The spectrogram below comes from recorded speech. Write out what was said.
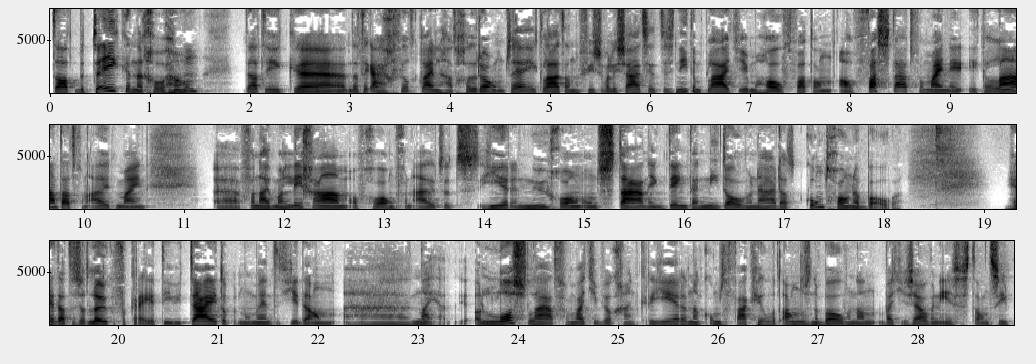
dat betekende gewoon dat ik, uh, dat ik eigenlijk veel te klein had gedroomd. Hè. Ik laat dan een visualisatie, het is niet een plaatje in mijn hoofd wat dan al vaststaat voor mij. Nee, ik laat dat vanuit mijn, uh, vanuit mijn lichaam of gewoon vanuit het hier en nu gewoon ontstaan. Ik denk daar niet over na, dat komt gewoon naar boven. Hè, dat is het leuke voor creativiteit. Op het moment dat je dan uh, nou ja, loslaat van wat je wil gaan creëren, dan komt er vaak heel wat anders naar boven dan wat je zelf in eerste instantie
